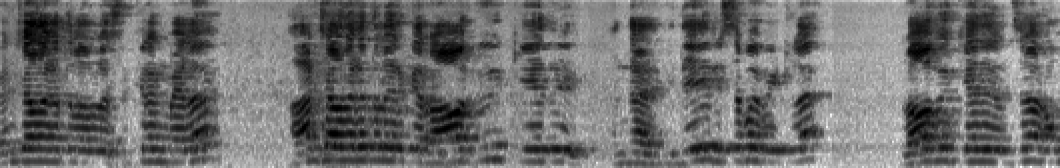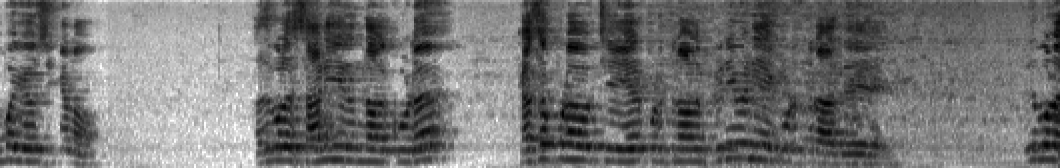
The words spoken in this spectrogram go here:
பெண் ஜாதகத்தில் உள்ள சுக்கிரன் மேலே ஆண் ஜாதகத்தில் இருக்க ராகு கேது அந்த இதே ரிஷப வீட்டில் ராகு கேது இருந்துச்சுன்னா ரொம்ப யோசிக்கணும். அதுபோல் சனி இருந்தால் கூட கசப்புணர்ச்சியை ஏற்படுத்தினாலும் பிரிவினையை கொடுத்துடாது இதுபோல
